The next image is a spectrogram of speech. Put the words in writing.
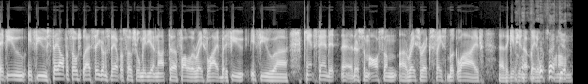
if you if you stay off of social, I say you're going to stay off of social media and not uh, follow the race live. But if you if you uh, can't stand it, uh, there's some awesome uh, Racer X Facebook Live uh, that gives you an update of what's going you, on.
